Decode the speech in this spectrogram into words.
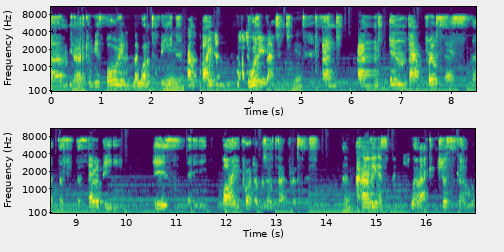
Um, you know, I can be as boring as I want to be, Yeah, yeah. and I don't have to worry about it. Yeah. And and in that process, the, the, the therapy is a byproduct of that process. That Having a where I can just go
